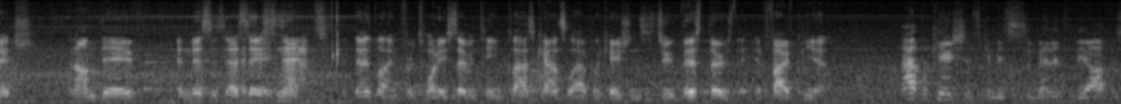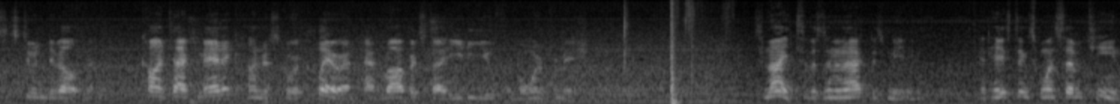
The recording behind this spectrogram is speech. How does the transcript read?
Mitch. And I'm Dave. And this is SA, Snaps. The deadline for 2017 class council applications is due this Thursday at 5 p.m. Applications can be submitted to the Office of Student Development. Contact Manic underscore Clara at roberts.edu for more information. Tonight, there's an Enactus meeting at Hastings 117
